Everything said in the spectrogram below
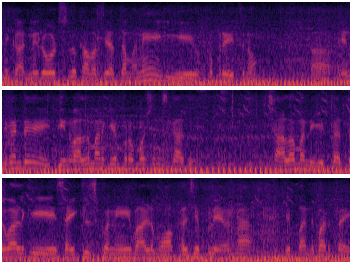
మీకు అన్ని రోడ్స్లో కవర్ చేద్దామని ఈ యొక్క ప్రయత్నం. ఎందుకంటే దీనివల్ల మనకేం ప్రమోషన్స్ కాదు. చాలామందికి పెద్దవాళ్ళకి సైకిల్స్ కొని వాళ్ళ మోకాలు చెప్పులు ఏమైనా ఇబ్బంది పడతాయి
